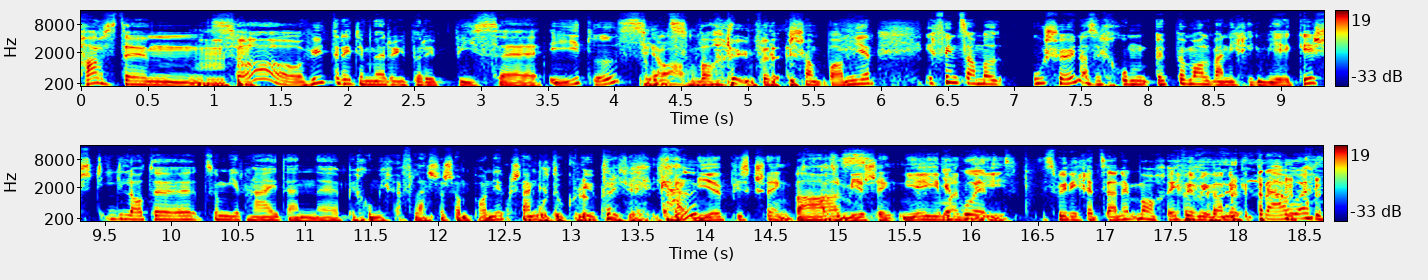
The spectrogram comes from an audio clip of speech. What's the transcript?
Carsten, Mhm. so, heute reden wir über etwas äh, Edles, Ja. und zwar über Champagner. Ich finde es einmal auch schön, also ich komme mal, wenn ich irgendwie Gäste einlade zu mir heim, dann äh, bekomme ich eine Flasche Champagner geschenkt. Oh, du Glückliche. Über. Ich hätte nie etwas geschenkt. Was? Also mir schenkt nie Ja jemand gut, Wein. das würde ich jetzt auch nicht machen. Ich will mich gar nicht getrauen.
